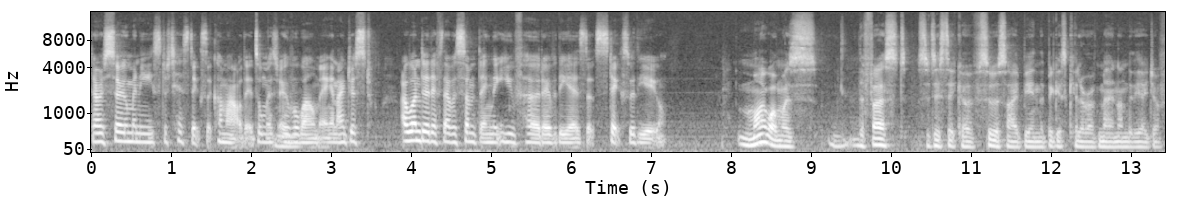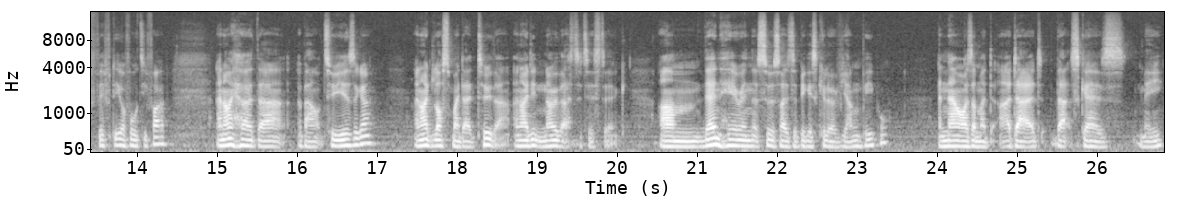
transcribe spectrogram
there are so many statistics that come out that it's almost mm. overwhelming. And I just I wondered if there was something that you've heard over the years that sticks with you. My one was the first statistic of suicide being the biggest killer of men under the age of 50 or 45. And I heard that about two years ago. And I'd lost my dad to that. And I didn't know that statistic. Um, then hearing that suicide is the biggest killer of young people. And now, as I'm a, a dad, that scares me.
